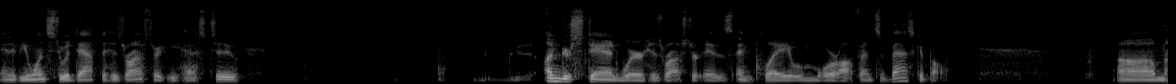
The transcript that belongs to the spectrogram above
and if he wants to adapt to his roster, he has to understand where his roster is and play more offensive basketball. Um,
